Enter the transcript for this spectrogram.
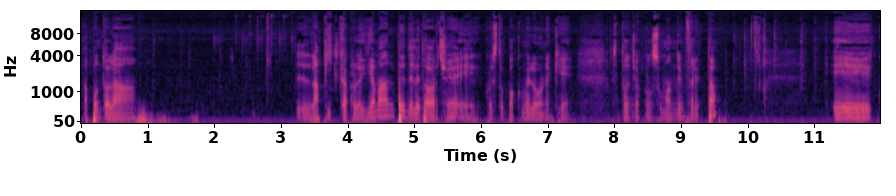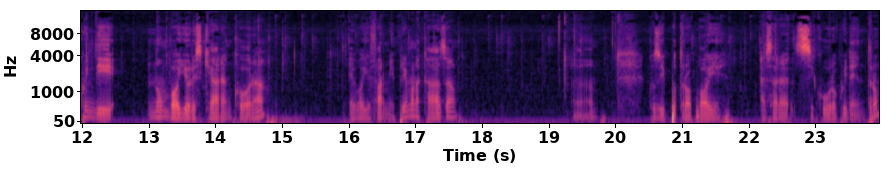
appunto la la picca quella di diamante, delle torce e questo poco melone che sto già consumando in fretta. E quindi non voglio rischiare ancora e voglio farmi prima una casa eh, così potrò poi essere sicuro qui dentro.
